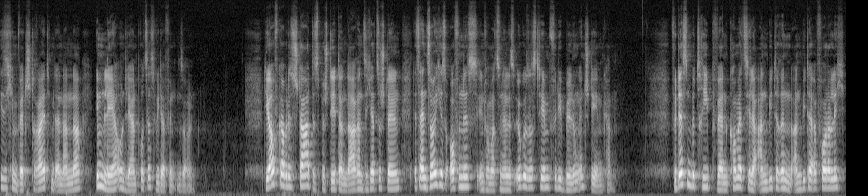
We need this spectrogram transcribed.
die sich im Wettstreit miteinander im Lehr und Lernprozess wiederfinden sollen die Aufgabe des Staates besteht dann darin sicherzustellen, dass ein solches offenes informationelles Ökosystem für die Bildung entstehen kann. Für dessen Betrieb werden kommerzielle Anbieterinnen und Anbieter erforderlich,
